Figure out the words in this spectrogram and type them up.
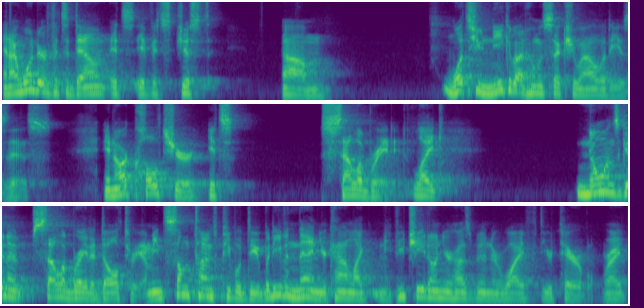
And I wonder if it's a down. It's if it's just. Um, what's unique about homosexuality is this: in our culture, it's celebrated. Like no one's going to celebrate adultery. I mean, sometimes people do, but even then, you're kind of like, if you cheat on your husband or wife, you're terrible, right?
